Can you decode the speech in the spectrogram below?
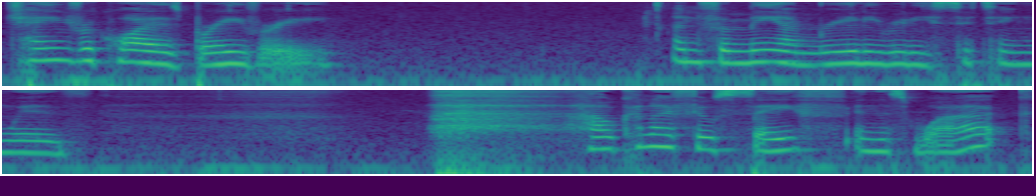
Change requires bravery. And for me, I'm really, really sitting with how can I feel safe in this work?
